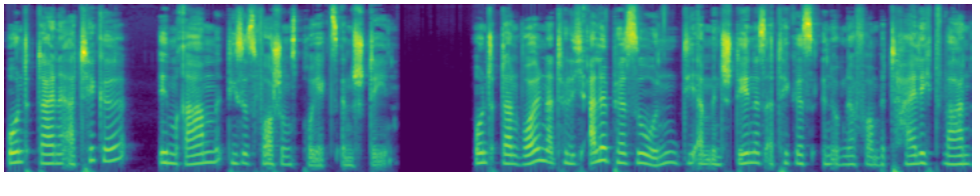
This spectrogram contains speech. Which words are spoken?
und deine Artikel im Rahmen dieses Forschungsprojekts entstehen. Und dann wollen natürlich alle Personen, die am Entstehen des Artikels in irgendeiner Form beteiligt waren,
